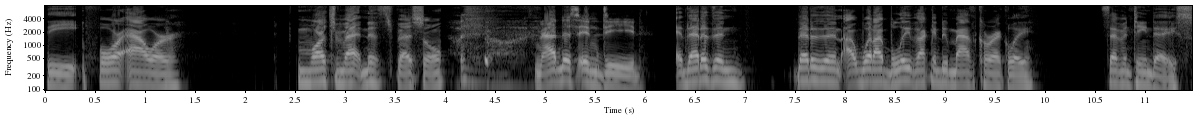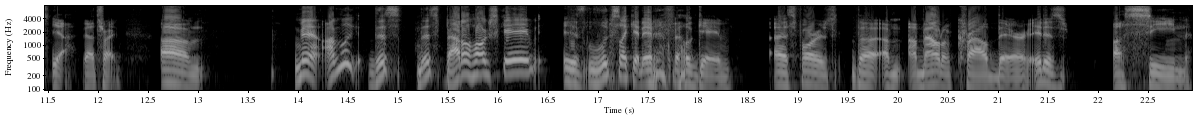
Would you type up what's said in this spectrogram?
the four-hour March Madness special. Madness indeed. And that is in that is in uh, what I believe I can do math correctly. Seventeen days. Yeah, that's right. Um, man, I'm look this this Battlehawks game is looks like an NFL game as far as the um, amount of crowd there. It is a scene.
